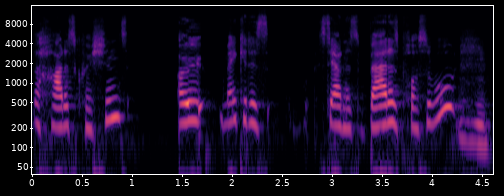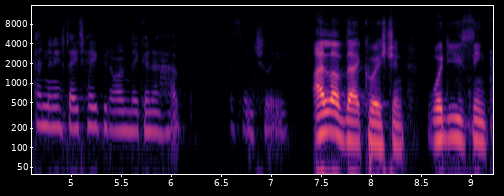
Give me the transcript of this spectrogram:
the hardest questions. Oh, make it as sound as bad as possible, and then if they take it on, they're going to have essentially I love that question. What do you think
